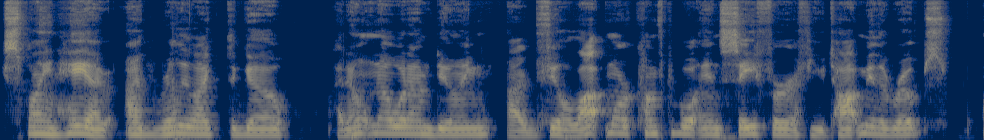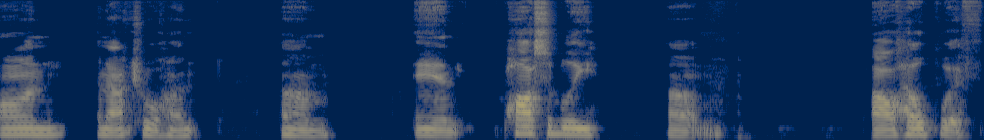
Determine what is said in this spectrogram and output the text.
Explain hey I, i'd really like to go. I don't know what i'm doing. I'd feel a lot more comfortable and safer if you taught me the ropes on an actual hunt um, and possibly um, i'll help with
